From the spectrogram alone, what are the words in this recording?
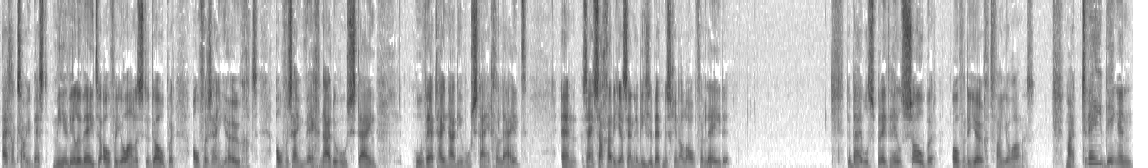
Eigenlijk zou je best meer willen weten over Johannes de Doper, over zijn jeugd, over zijn weg naar de woestijn. Hoe werd hij naar die woestijn geleid? En zijn Zacharias en Elisabeth misschien al overleden? De Bijbel spreekt heel sober over de jeugd van Johannes. Maar twee dingen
